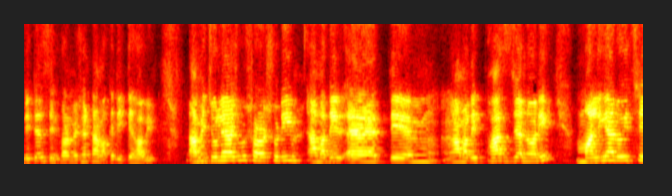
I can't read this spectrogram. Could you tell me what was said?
ডিটেলস ইনফরমেশনটা আমাকে দিতে হবে। আমি চলে আসব সরাসরি আমাদের আমাদের ফার্স্ট জানুয়ারি মালিয়া রয়েছে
